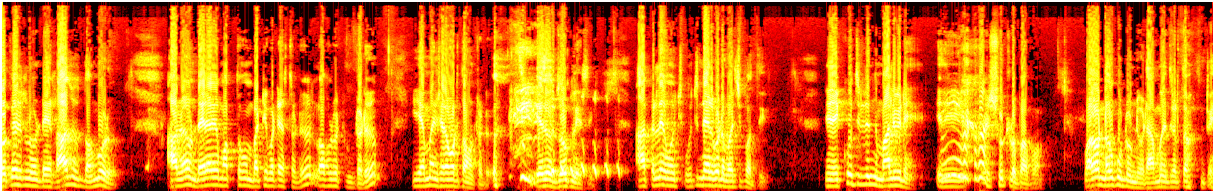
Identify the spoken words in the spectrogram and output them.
లొకేషన్ లో ఉంటే రాజు దొంగోడు. ఆవిడ డైలాగ్ మొత్తం బట్టి పట్టేస్తాడు లోపల పెట్టుకుంటాడు ఈ అమ్మాయిని చెడగొడతా ఉంటాడు. ఏదో జోకులేసి ఆ పిల్ల వచ్చి వచ్చిన కూడా మర్చిపోద్ది. నేను ఎక్కువ తిట్టింది మాల్వినే. ఇది షూట్లో పాపం. కూడా నవ్వుకుంటూ ఉండేవాడు అమ్మాయిని తిడతా ఉంటే.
